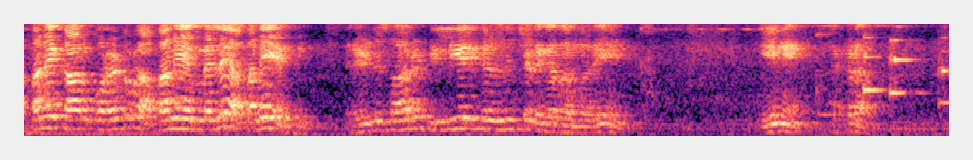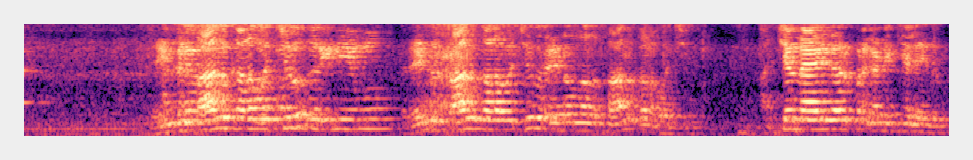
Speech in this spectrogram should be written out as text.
అతనే కార్పొరేటర్ అతనే ఎమ్మెల్యే అతనే ఎంపీ. రెండు సార్లు ఢిల్లీ అని కలిసి వచ్చాడు కదా మరి. ఈయనే అక్కడ. రెండు సార్లు కలవచ్చు. జరిగినాయేమో. రెండు సార్లు కలవచ్చు రెండు వందల సార్లు కలవచ్చు. అచ్చెన్నాయుడు గారు ప్రకటించలేదు.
